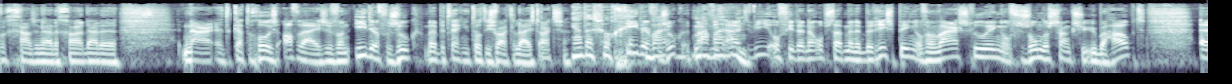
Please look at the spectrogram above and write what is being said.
overgegaan zijn naar de, naar de naar het categorisch afwijzen van ieder verzoek met betrekking tot die zwarte lijst artsen. Ja, dat is zo gek. Ieder Waar, verzoek. Het maakt niet uit wie, of je er nou op staat met een berisping of een waarschuwing of zonder sanctie überhaupt. Uh,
